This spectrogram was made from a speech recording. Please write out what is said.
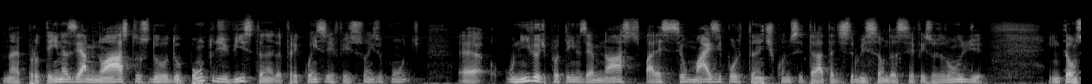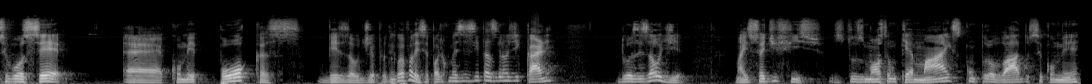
Né? Proteínas e aminoácidos, do, do ponto de vista né, da frequência de refeições, o, ponto, é, o nível de proteínas e aminoácidos parece ser o mais importante quando se trata da distribuição das refeições ao longo do dia. Então, se você é, comer poucas vezes ao dia proteína, como eu falei, você pode comer 600 gramas de carne duas vezes ao dia. Mas isso é difícil. Os estudos mostram que é mais comprovado você comer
